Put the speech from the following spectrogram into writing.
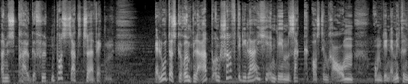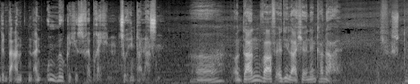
eines prall gefüllten Postsacks zu erwecken. Er lud das Gerümpel ab und schaffte die Leiche in dem Sack aus dem Raum, um den ermittelnden Beamten ein unmögliches Verbrechen zu hinterlassen. Ah, und dann warf er die Leiche in den Kanal. Ich verstehe.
